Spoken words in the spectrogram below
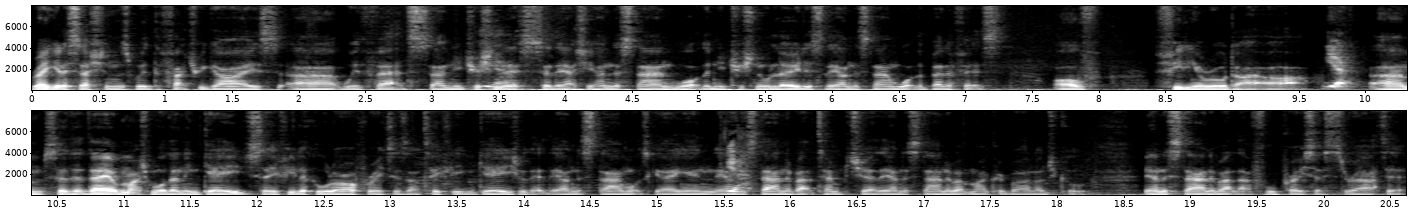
Regular sessions with the factory guys, uh, with vets and nutritionists, so they actually understand what the nutritional load is. So they understand what the benefits of feeding a raw diet are Yeah. um, so that they are much more than engaged. So if you look at all our operators are totally engaged with it. They understand what's going in. They Yeah. understand about temperature. They understand about microbiological. They understand about that full process throughout it.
